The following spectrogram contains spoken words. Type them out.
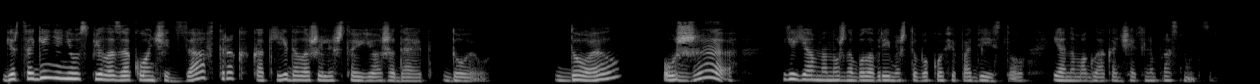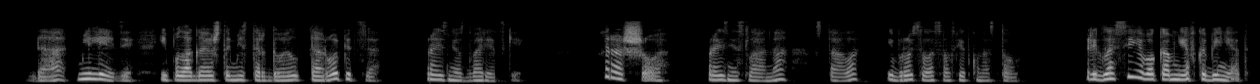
Герцогиня не успела закончить завтрак, как ей доложили, что ее ожидает Дойл. «Дойл? Уже?» Ей явно нужно было время, чтобы кофе подействовал, и она могла окончательно проснуться. «Да, миледи, и полагаю, что мистер Дойл торопится», — произнес дворецкий. «Хорошо», — произнесла она, встала и бросила салфетку на стол. «Пригласи его ко мне в кабинет».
